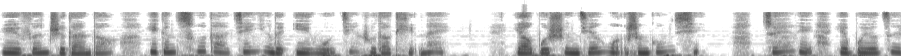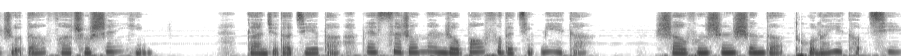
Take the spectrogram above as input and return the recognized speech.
玉芬只感到一根粗大坚硬的异物进入到体内，腰部瞬间往上弓起，嘴里也不由自主地发出呻吟，感觉到肩膀被四周嫩肉包覆的紧密感。少峰深深的吐了一口气，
